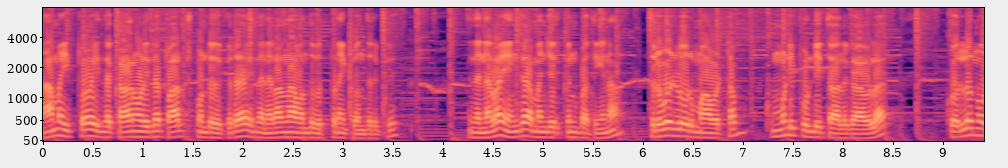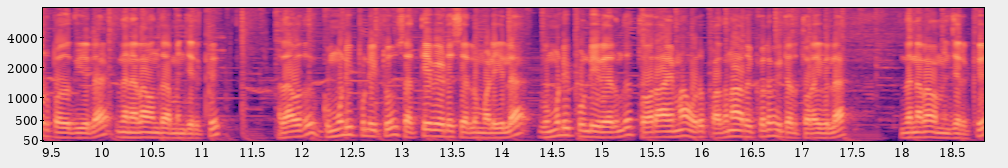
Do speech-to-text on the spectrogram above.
நாம் இப்போ இந்த காணொலியில் பார்த்து கொண்டு இருக்கிற இந்த நிலம் தான் வந்து விற்பனைக்கு வந்திருக்கு. இந்த நிலம் எங்கே அமைஞ்சிருக்குன்னு பார்த்தீங்கன்னா திருவள்ளூர் மாவட்டம் கும்மிடிப்பூண்டி தாலுகாவில் கொல்லனூர் பகுதியில் இந்த நிலம் வந்து அமைஞ்சிருக்கு. அதாவது கும்முடிப்பூண்டி டு சத்தியவேடு செல்லும் வழியில் கும்முடிப்பூண்டியிலிருந்து தோராயமாக ஒரு பதினாறு கிலோமீட்டர் தொலைவில் இந்த நிலம் அமைஞ்சிருக்கு.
